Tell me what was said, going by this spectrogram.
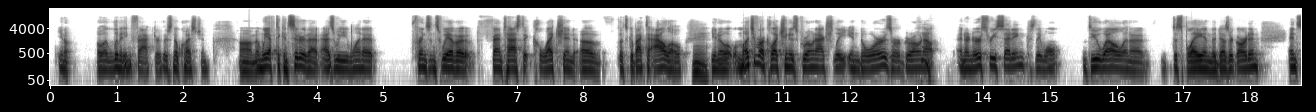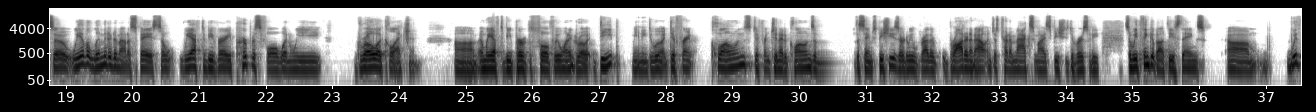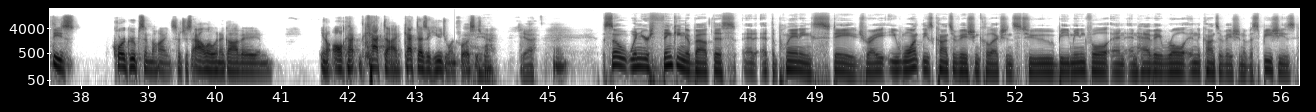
you know, a limiting factor. There's no question. Um, and we have to consider that as we want to, for instance, we have a fantastic collection of let's go back to aloe. Mm. You know, much of our collection is grown actually indoors or grown mm. out in a nursery setting because they won't do well in a display in the desert garden. And so we have a limited amount of space. So we have to be very purposeful when we grow a collection. Um, and we have to be purposeful if we want to grow it deep, meaning do we want different clones, different genetic clones of the same species, or do we rather broaden it out and just try to maximize species diversity? So we think about these things um, with these core groups in mind, such as aloe and agave and you know all kind cacti. Cacti is a huge one for us as yeah. well. Yeah. Right. So when you're thinking about this at, at the planning stage, right, you want these conservation collections to be meaningful and, and have a role in the conservation of a species.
